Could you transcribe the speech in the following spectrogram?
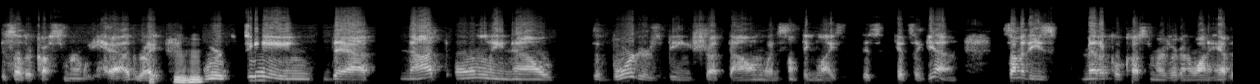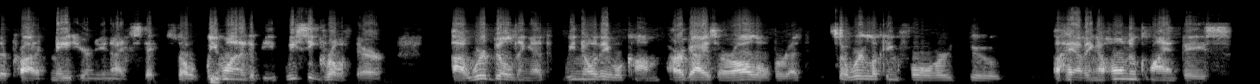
this other customer we had, right? Mm-hmm. We're seeing that not only now the borders being shut down when something like this hits again, some of these medical customers are going to want to have their product made here in the United States. So we wanted to be, we see growth there. Uh, we're building it. We know they will come. Our guys are all over it. So we're looking forward to uh, having a whole new client base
